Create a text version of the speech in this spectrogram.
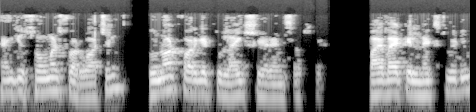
Thank you so much for watching. Do not forget to like share and subscribe. Bye bye till next video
